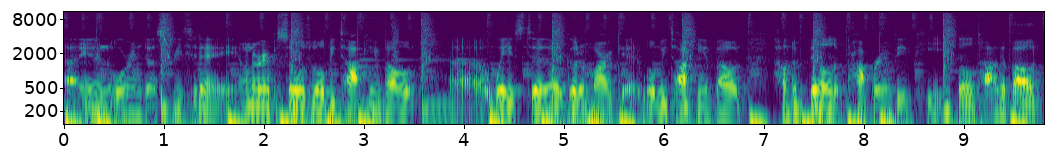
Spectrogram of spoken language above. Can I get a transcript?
uh, in our industry today. On our episodes, we'll be talking about uh, ways to go to market. We'll be talking about how to build a proper MVP. We'll talk about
